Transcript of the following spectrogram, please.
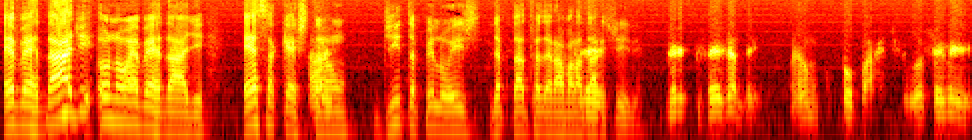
é verdade ou não é verdade essa questão dita pelo ex-deputado federal Valadares Filho? Veja bem, vamos por parte. Você me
